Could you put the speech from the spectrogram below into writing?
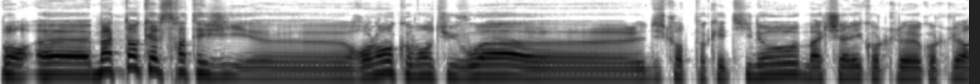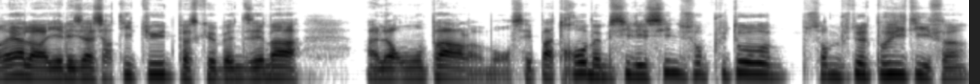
Bon, euh, maintenant, quelle stratégie Euh, Roland, comment tu vois euh, le discours de Pochettino, match aller contre le, contre le Real? Alors, il y a des incertitudes parce que Benzema, à l'heure où on parle, bon, on sait pas trop, même si les signes sont plutôt, semblent plutôt être positifs. hein.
